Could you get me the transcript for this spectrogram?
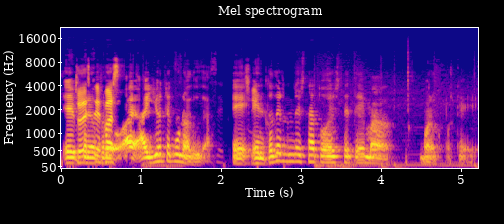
Eh, pero, ahí yo tengo una duda. Eh, entonces, ¿dónde está todo este tema? Bueno, pues que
